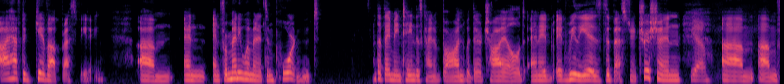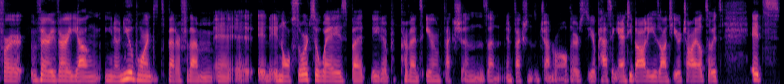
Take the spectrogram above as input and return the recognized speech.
i have to give up breastfeeding um, and and for many women it's important that they maintain this kind of bond with their child and it, it really is the best nutrition yeah. um, um, for very very young you know newborns. It's better for them in, in, in all sorts of ways but you know prevents ear infections and infections in general. There's you're passing antibodies onto your child. So it's it's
